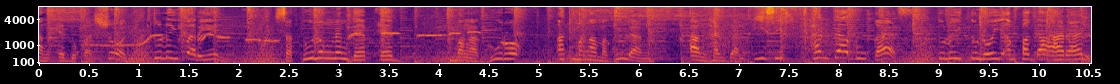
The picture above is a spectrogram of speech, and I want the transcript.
ang edukasyon tuloy pa rin. Sa tulong ng DepEd, mga guro at mga magulang, ang handang isip, handa bukas. Tuloy-tuloy ang pag-aaral.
